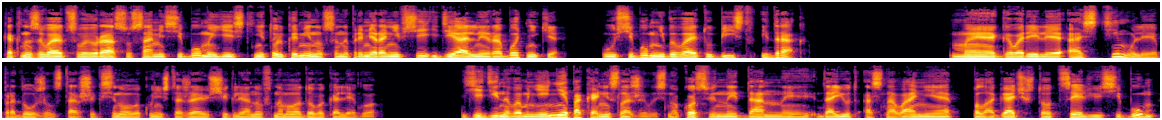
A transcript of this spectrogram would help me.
как называют свою расу сами сибумы, есть не только минусы. Например, они все идеальные работники. У сибум не бывает убийств и драк. Мы говорили о стимуле, продолжил старший ксенолог, уничтожающий, глянув на молодого коллегу. Единого мнения пока не сложилось, но косвенные данные дают основания полагать, что целью Сибум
